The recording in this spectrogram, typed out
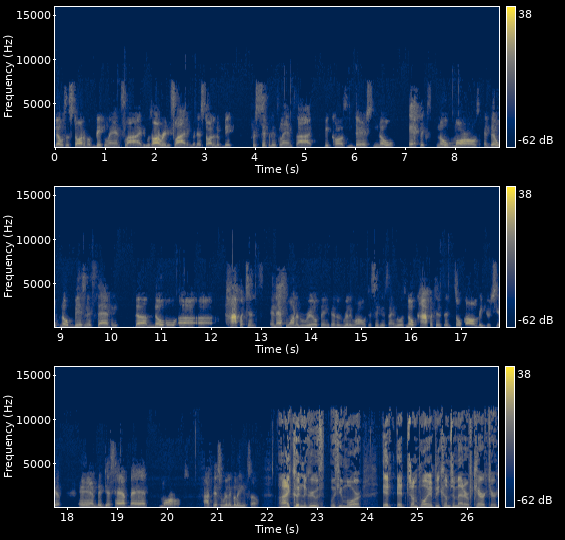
That was the start of a big landslide. It was already sliding, but that started a big precipitous landslide because there's no ethics, no morals, and no, no business savvy, um, no uh, uh, competence. And that's one of the real things that is really wrong with the city of St. Louis. No competence in so-called leadership, and they just have bad morals. I just really believe so. I couldn't agree with, with you more. It at some point it becomes a matter of character,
